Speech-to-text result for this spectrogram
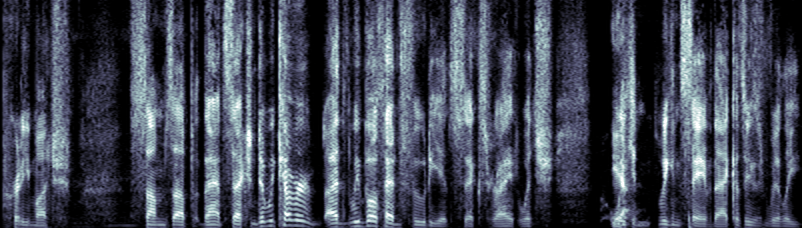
Pretty much sums up that section. Did we cover? Uh, we both had Foudy at six, right? Which we can we can save that because he's really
